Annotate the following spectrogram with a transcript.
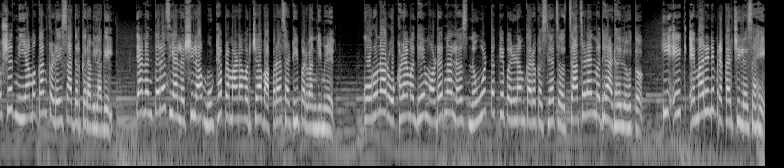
औषध नियामकांकडे सादर करावी लागेल. त्यानंतरच या लशीला मोठ्या प्रमाणावरच्या वापरासाठी परवानगी मिळेल. कोरोना रोखण्यामध्ये मॉडर्ना लस नव्वद टक्के परिणामकारक असल्याचं चाचण्यांमध्ये आढळलं होतं. ही एक एम आर एन ए प्रकारची लस आहे.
